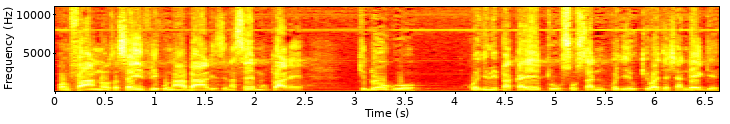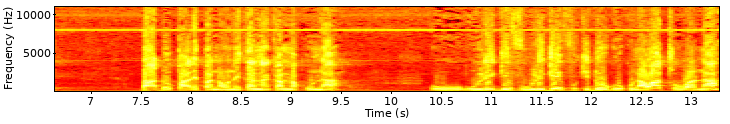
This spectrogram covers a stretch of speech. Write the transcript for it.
Kwa mfano, sasa hivi kuna habari zinasemwa pale kidogo kwenye mipaka yetu hususan kwenye kiwanja cha ndege bado pale panaonekana kama kuna ulegevu ulegevu kidogo. Kuna watu wana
